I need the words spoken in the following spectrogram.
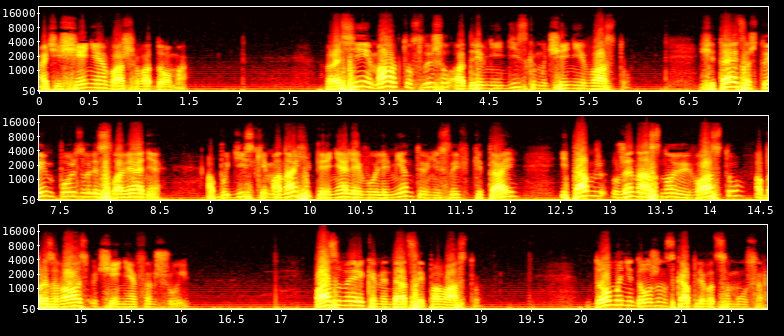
Очищение вашего дома. В России мало кто слышал о древнеиндийском учении Васту. Считается, что им пользовались славяне, а буддийские монахи переняли его элементы и унесли в Китай, и там уже на основе Васту образовалось учение фэншуй. Базовые рекомендации по Васту. Дома не должен скапливаться мусор.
